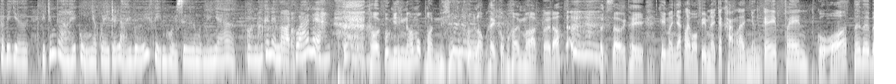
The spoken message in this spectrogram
Và bây giờ thì chúng ta hãy cùng nhau quay trở lại với phim hồi xưa mọi người nha. Ồ, nói cái này mệt quá nè. Thôi, Phương Duyên nói một mình chứ Hoàng Lộc thấy cũng hơi mệt rồi đó. Thực sự thì khi mà nhắc lại bộ phim này chắc hẳn là những cái fan của TVB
